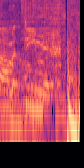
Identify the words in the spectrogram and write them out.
staan met een demon.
